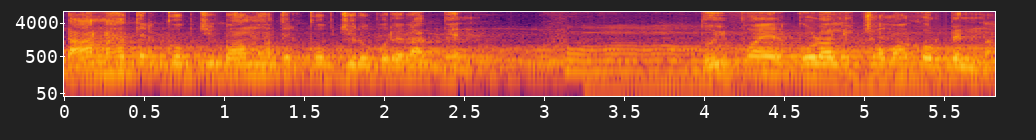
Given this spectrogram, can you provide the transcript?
ডান হাতের কবজি বাম হাতের কবজির উপরে রাখবেন। দুই পায়ের গোড়ালি জমা করবেন না।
